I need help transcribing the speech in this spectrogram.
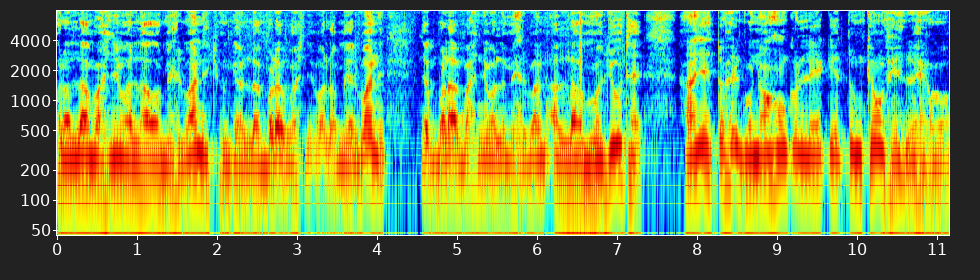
اور اللہ بخشنے والا اور مہربان ہے، کیونکہ اللہ بڑا بخشنے والا مہربان ہے۔ جب بڑا بخشنے والا مہربان اللہ موجود ہے ہاں جی تو پھر گناہوں کو لے کے تم کیوں پھیر رہے ہو؟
